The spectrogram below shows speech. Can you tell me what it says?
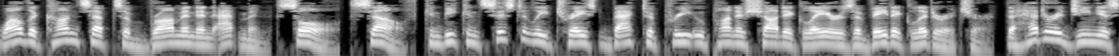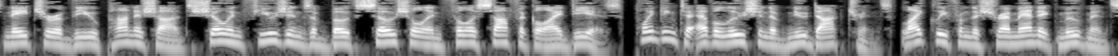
While the concepts of Brahman and Atman soul, self can be consistently traced back to pre-Upanishadic layers of Vedic literature, the heterogeneous nature of the Upanishads show infusions of both social and philosophical ideas, pointing to evolution of new doctrines, likely from the Shramanic movements.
